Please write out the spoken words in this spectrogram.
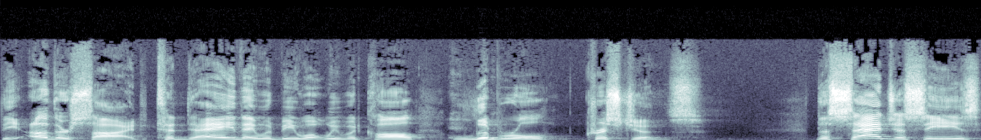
the other side. Today, they would be what we would call liberal Christians. The Sadducees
